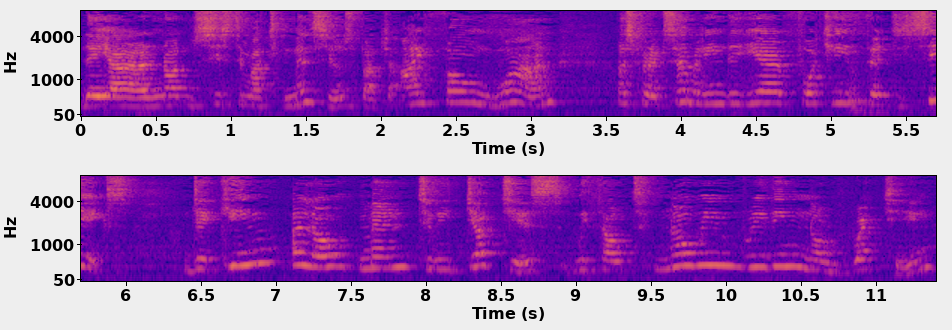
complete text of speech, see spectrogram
They are not systematic mentions, but I found one, as for example, in the year 1436, the king allowed men to be judges without knowing reading nor writing,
